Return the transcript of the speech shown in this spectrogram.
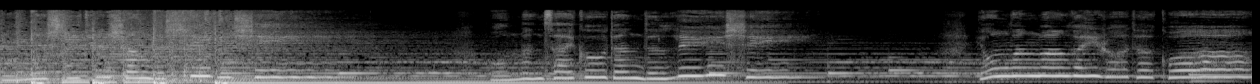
我们是天上的星星孤单的旅行，用温暖微弱的光，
